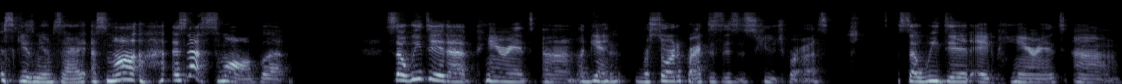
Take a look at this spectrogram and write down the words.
excuse me i'm sorry a small it's not small but so we did a parent, um, again, restorative practices is huge for us. So we did a parent um,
